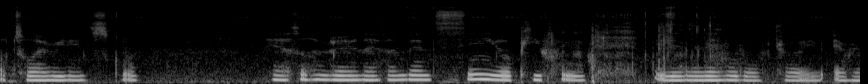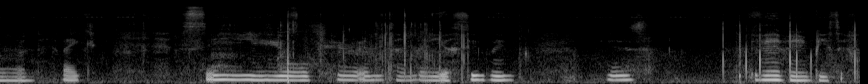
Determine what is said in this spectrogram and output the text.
up to I read in school. Yeah, so it's very nice. And then seeing your people is a level of joy, everyone. Like, seeing your parents and then your siblings is very, very beautiful.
